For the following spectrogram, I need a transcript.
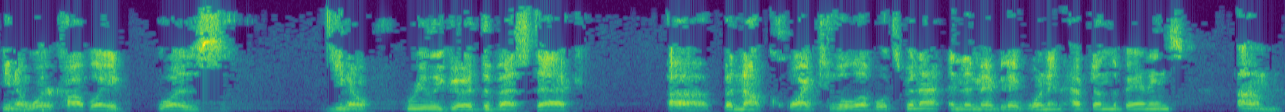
you know where Caw-Blade was, you know, really good, the best deck, uh, but not quite to the level it's been at, and then maybe they wouldn't have done the bannings. Um,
